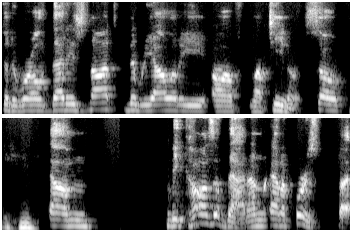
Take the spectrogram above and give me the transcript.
to the world that is not the reality of Latinos. So, mm-hmm. um, because of that, and, and of course, uh,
